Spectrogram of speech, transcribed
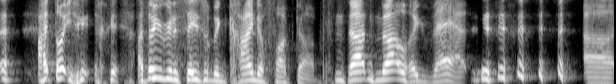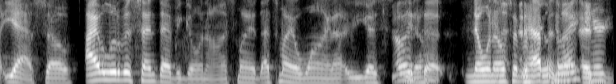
no. I thought you I thought you were gonna say something kind of fucked up. Not not like that. Uh yeah, so I have a little bit of scent envy going on. That's my that's my whine. Uh, You guys, I like you know, that. no one Can I- else It ever happens. feels Can It's inter-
